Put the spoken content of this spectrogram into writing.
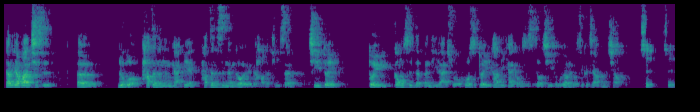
要要不然其实，呃，如果他真的能改变，他真的是能够有一个好的提升，其实对对于公司的本体来说，或是对于他离开公司之后，其实我认为都是一个加分的效果。是是，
